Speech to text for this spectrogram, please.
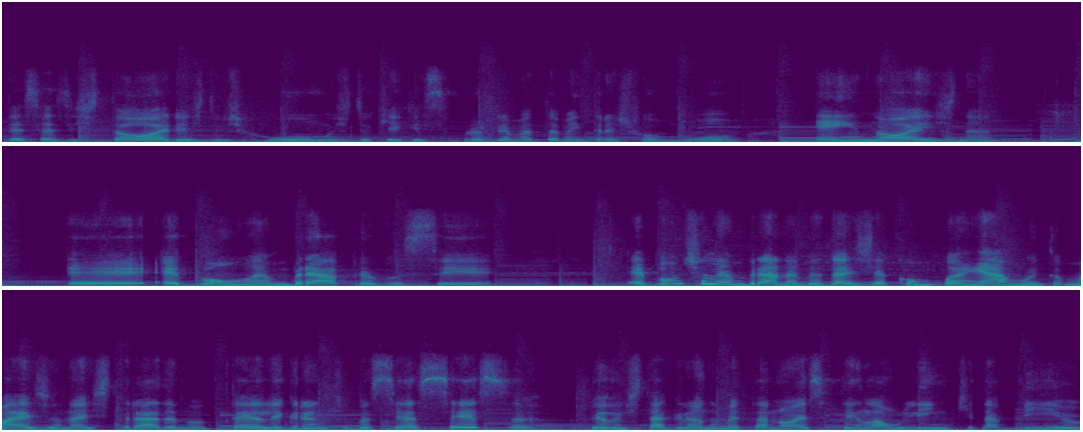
Dessas histórias, dos rumos, do que, que esse programa também transformou em nós, né? É, é bom lembrar para você. É bom te lembrar, na verdade, de acompanhar muito mais o Na Estrada no Telegram, que você acessa pelo Instagram do Metanoia. Você tem lá um link na bio,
